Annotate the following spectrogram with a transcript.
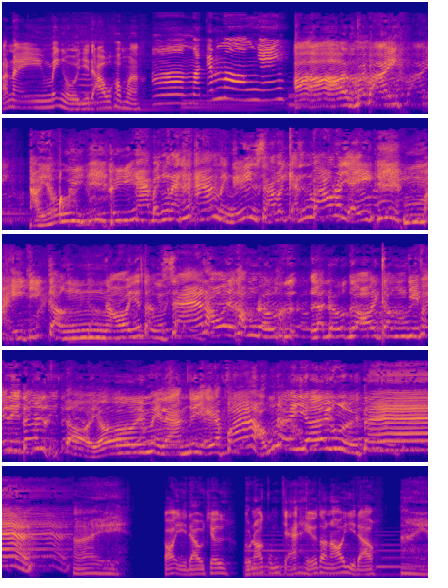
Ở này mấy người gì đâu không à? Ờ mà cảm ơn nha. Ờ, ờ, ờ, bye bye Trời ơi, Hi ha bạn đang ám mày nghĩ sao phải cảnh báo nó vậy? Mày chỉ cần ngồi từ xa thôi không được là được rồi Cần gì phải đi tới Trời ơi, mày làm như vậy là phá hỏng thế giới của người ta. Ai, Có gì đâu chứ Tụi nó cũng chả hiểu tao nói gì đâu. Ai,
